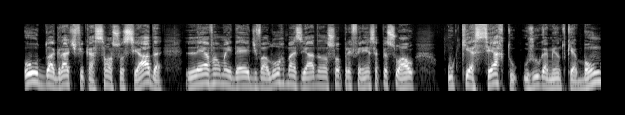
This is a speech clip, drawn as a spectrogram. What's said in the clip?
ou da gratificação associada, leva a uma ideia de valor baseada na sua preferência pessoal. O que é certo, o julgamento que é bom,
